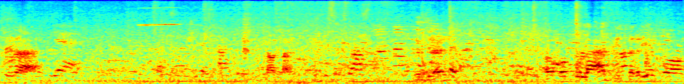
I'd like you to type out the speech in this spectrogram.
Curah. Iya. Kapan? Beneran deh. Oh, kok pulaan diteri kok?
